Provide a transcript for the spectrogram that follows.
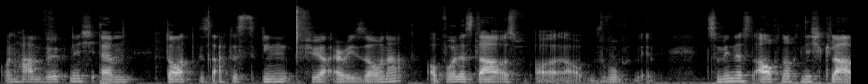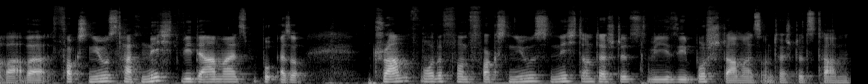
Und haben wirklich ähm, dort gesagt, es ging für Arizona, obwohl es da aus, äh, wo, zumindest auch noch nicht klar war. Aber Fox News hat nicht wie damals, also Trump wurde von Fox News nicht unterstützt, wie sie Bush damals unterstützt haben.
